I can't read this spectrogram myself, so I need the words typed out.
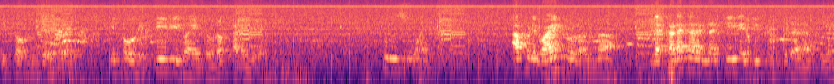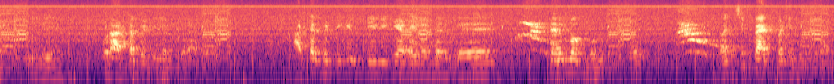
இப்போ வந்து இப்போ ஒரு டிவி வாங்கிட்டு வரோம் கடையில் புதுசு வாங்கிட்டு அப்படி வாங்கிட்டு வரோம்னா இந்த கடைக்காரர் என்ன டிவி எப்படி கொடுத்துட்டாரு அப்படியே? இல்லையே. ஒரு அட்டைப்பெட்டியில் இருக்கிறாரு அட்டைப்பெட்டிக்கு டிவிக்கு இடையில என்ன இருக்கு? தெர்மோகோல் இருக்கு. வச்சு பேக் பண்ணி கொடுக்குறாரு.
